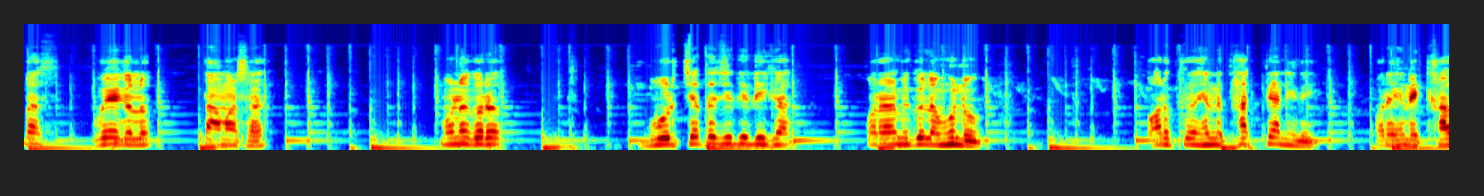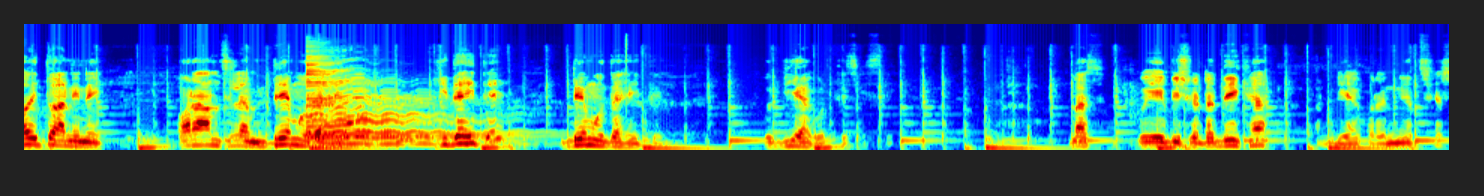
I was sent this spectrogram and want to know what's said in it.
বাস, হয়ে গেল তামাশা। মনে করো, বোর চেতা যদি দেখা, পরে আমি বললাম হুনো, ওর তো এখানে থাকতে আনি নেই, ওরা এখানে খাওয়াই তো আনি নেই। ওরা আনছিলাম ডেমো দেখাইতে। কি দেখাইতে? ডেমো দেখাইতে। ওই বিয়া করতে চাইছে। বাস, ওই এই বিষয়টা দেখা বিয়া করার নিয়ত শেষ।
